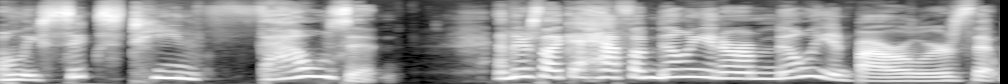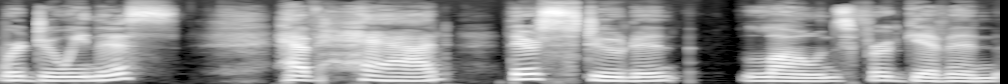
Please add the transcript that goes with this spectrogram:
only 16,000, and there's like a half a million or a million borrowers that were doing this, have had their student loans forgiven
